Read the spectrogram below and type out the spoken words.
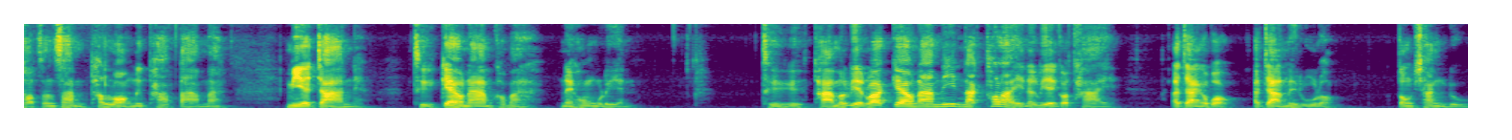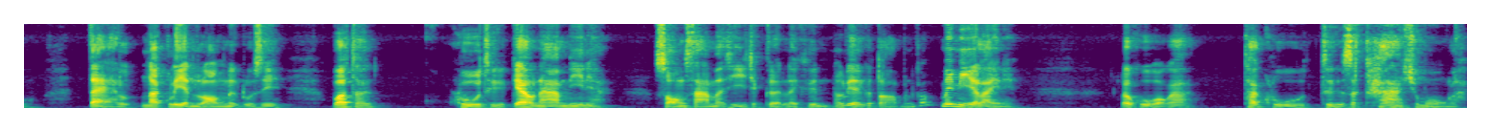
ช็อตสั้นๆ ถ้าลองนึกภาพตามนะ มีอาจารย์เนี่ยถือแก้วน้ำเข้ามาในห้องเรียน ถือถามนักเรียนว่าแก้วน้ำนี้หนักเท่าไหร่นักเรียนก็ทาย อาจารย์ก็บอกอาจารย์ไม่รู้หรอก ต้องชั่งดู แต่นักเรียนลองนึกดูซิว่าถ้าครูถือแก้วน้ำนี้เนี่ยสองสามนาทีจะเกิดอะไรขึ้น นักเรียนก็ตอบมันก็ไม่มีอะไรเนี่ย แล้วครูบอกว่า ถ้าครูถือสักห้าชั่วโมงล่ะ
